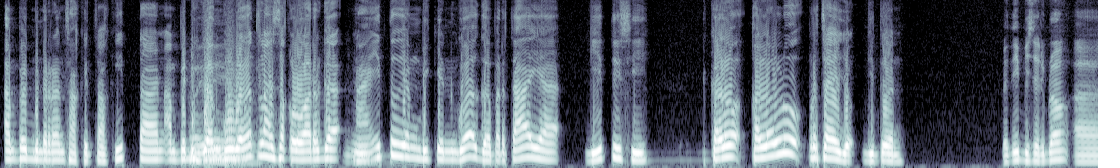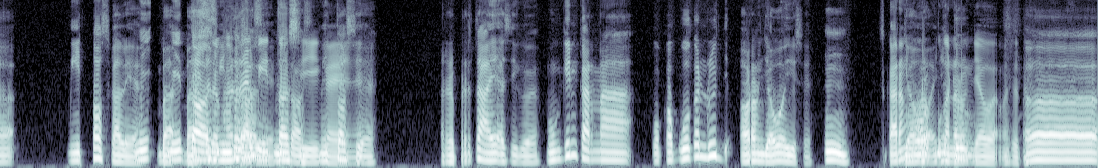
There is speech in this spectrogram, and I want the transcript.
sampai beneran sakit-sakitan sampai Oh, diganggu iya, iya. banget lah sekeluarga Hmm. nah itu yang bikin gua agak percaya gitu sih kalau kalau lu percaya Jo gituan berarti bisa dibilang eh, mitos kali ya Mi- Ba- mitos, sebenarnya mitos, mitos, mitos. sih mitos kayaknya. ya ada percaya sih gue mungkin karena bokap gue kan dulu orang Jawa Yus ya Sekarang Jawanya orang- bukan tuh- orang Jawa maksudnya. eh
